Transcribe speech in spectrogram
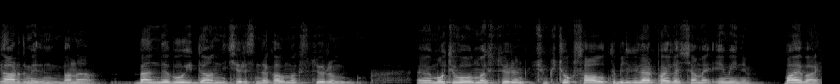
yardım edin bana. Ben de bu iddianın içerisinde kalmak istiyorum. E, motive olmak istiyorum. Çünkü çok sağlıklı bilgiler paylaşacağıma eminim. Bay bay.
